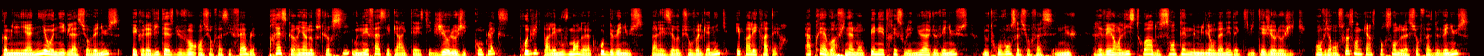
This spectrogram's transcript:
Comme il n'y a ni eau ni glace sur Vénus, et que la vitesse du vent en surface est faible, presque rien n'obscurcit ou n'efface les caractéristiques géologiques complexes produites par les mouvements de la croûte de Vénus, par les éruptions volcaniques et par les cratères. Après avoir finalement pénétré sous les nuages de Vénus, nous trouvons sa surface nue, révélant l'histoire de centaines de millions d'années d'activité géologique. Environ 75% de la surface de Vénus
